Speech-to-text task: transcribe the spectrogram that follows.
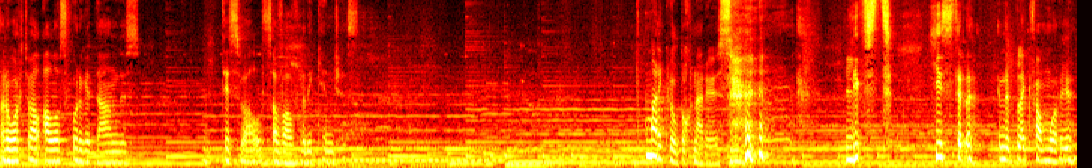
er wordt wel alles voor gedaan. Dus het is wel sava voor de kindjes. Maar ik wil toch naar huis. Liefst gisteren in de plek van morgen.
